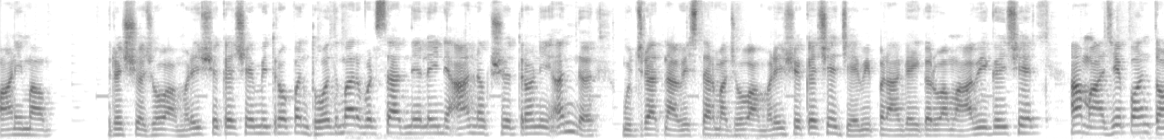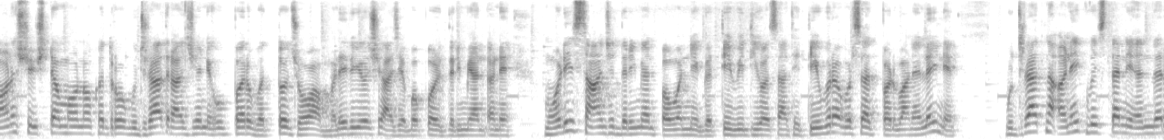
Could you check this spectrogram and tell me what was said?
પાણીમાં દ્રશ્ય જોવા મળી શકે છે, મિત્રો. પણ ધોધમાર વરસાદને લઈને આ નક્ષત્રની અંદર ગુજરાતના વિસ્તારમાં જોવા મળી શકે છે, જેવી પણ આગાહી કરવામાં આવી ગઈ છે. આમ આજે પણ ત્રણ સિસ્ટમોનો ખતરો ગુજરાત રાજ્યની ઉપર વધતો જોવા મળી રહ્યો છે. આજે બપોર દરમિયાન અને મોડી સાંજ દરમિયાન પવનની ગતિવિધિઓ સાથે તીવ્ર વરસાદ પડવાને લઈને ગુજરાતના અનેક વિસ્તારની અંદર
